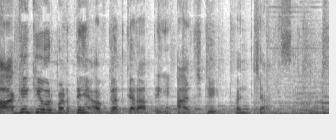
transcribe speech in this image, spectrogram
आगे की ओर बढ़ते हैं, अवगत कराते हैं आज के पंचांग से।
